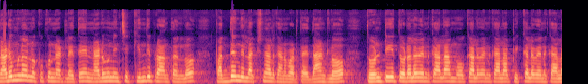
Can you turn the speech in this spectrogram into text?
నడుములో నొక్కుకున్నట్లయితే నడుము నుంచి కింది ప్రాంతంలో పద్దెనిమిది లక్షణాలు కనబడతాయి. దాంట్లో తొంటి తొడల వెనకాల మోకాల వెనకాల పిక్కల వెనకాల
